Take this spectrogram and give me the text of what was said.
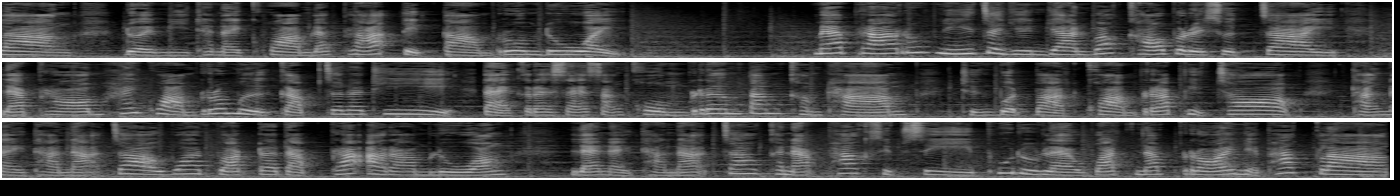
กลาง โดยมีทนายความและพระติดตามร่วมด้วย แม้พระรูปนี้จะยืนยันว่าเขาบริสุทธิ์ใจ และพร้อมให้ความร่วมมือกับเจ้าหน้าที่ แต่กระแสสังคมเริ่มตั้งคำถาม ถึงบทบาทความรับผิดชอบ ทั้งในฐานะเจ้าวาสวัดระดับพระอารามหลวง และในฐานะเจ้าคณะภาค 14 ผู้ดูแลวัดนับร้อยในภาคกลาง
